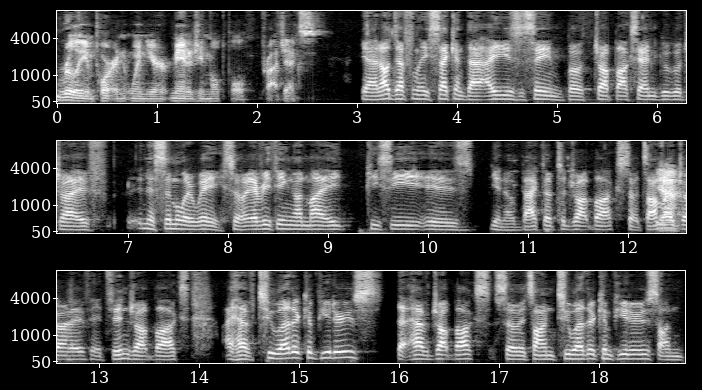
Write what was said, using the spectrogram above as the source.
really important when you're managing multiple projects. Yeah, and I'll definitely second that. I use the same, both Dropbox and Google Drive, in a similar way. So everything on my PC is, you know, backed up to Dropbox. So it's on yeah. my drive, it's in Dropbox. I have two other computers that have Dropbox. So it's on two other computers on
